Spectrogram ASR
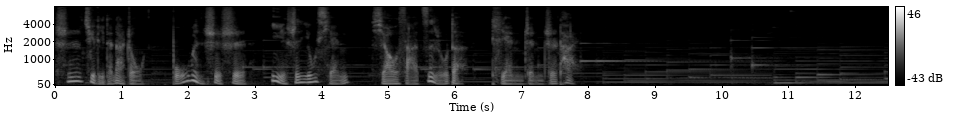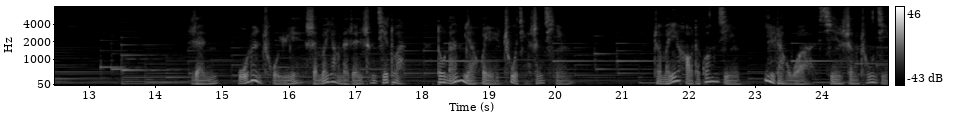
诗句里的那种不问世事、一身悠闲、潇洒自如的天真之态。人。无论处于什么样的人生阶段，都难免会触景生情。这美好的光景亦让我心生憧憬。《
